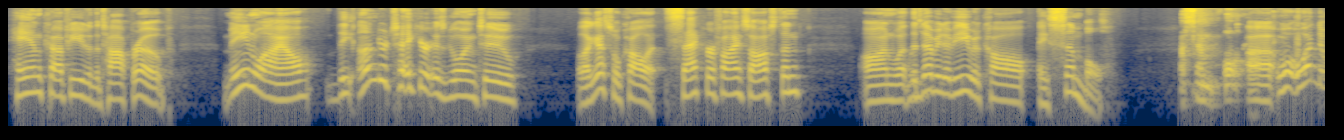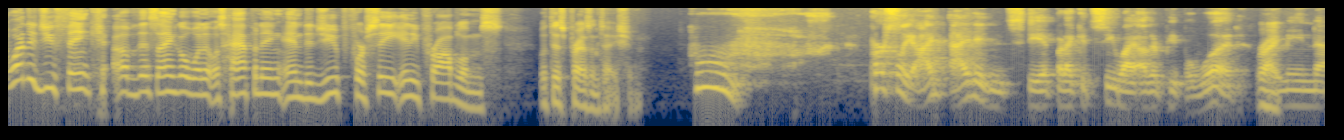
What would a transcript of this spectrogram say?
handcuff you to the top rope. Meanwhile, The Undertaker is going to, well, I guess we'll call it sacrifice Austin on what the WWE would call a symbol A symbol. Uh, what what did you think of this angle when it was happening, and did you foresee any problems with this presentation? Personally, I I didn't see it, but I could see why other people would. Right. I mean, uh,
